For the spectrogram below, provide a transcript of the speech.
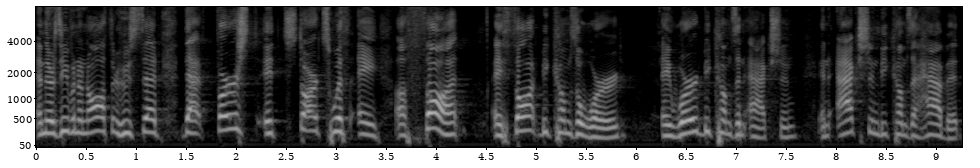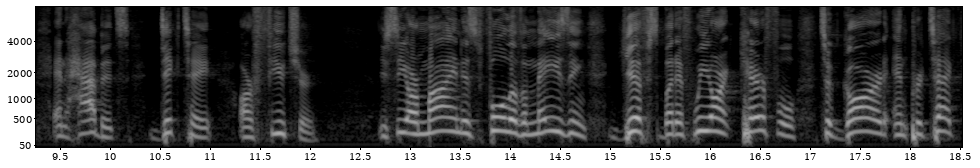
And there's even an author who said that first it starts with a, a thought, a thought becomes a word, a word becomes an action, an action becomes a habit, and habits dictate our future. You see, our mind is full of amazing gifts, but if we aren't careful to guard and protect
